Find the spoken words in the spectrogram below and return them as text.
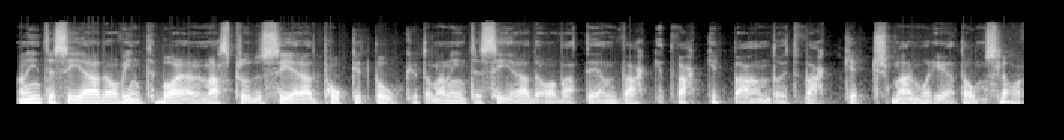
Man är intresserad av inte bara en massproducerad pocketbok utan man är intresserad av att det är en vack, ett vackert band och ett vackert marmorerat omslag.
